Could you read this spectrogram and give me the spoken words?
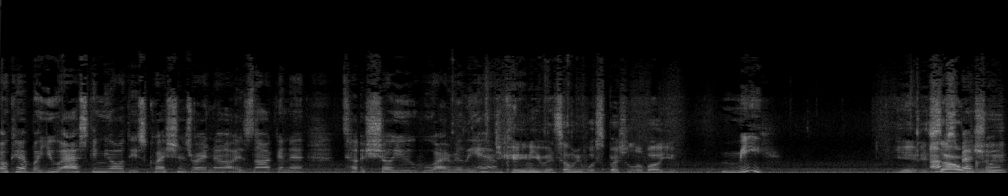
okay? But you asking me all these questions right now is not gonna t- show you who I really am. You couldn't even tell me what's special about you. Me. Yeah, it I'm sound special. good.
